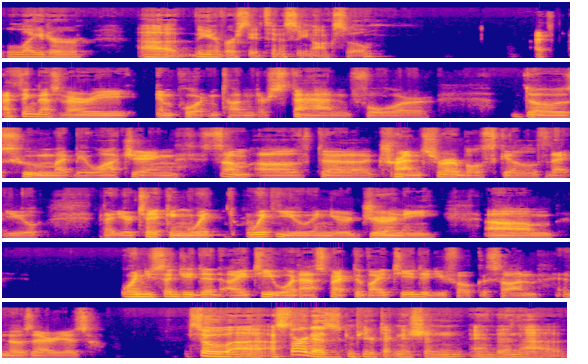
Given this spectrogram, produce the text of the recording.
later uh, the University of Tennessee Knoxville. I, I think that's very important to understand for those who might be watching some of the transferable skills that you that you're taking with with you in your journey um, when you said you did IT, what aspect of IT did you focus on in those areas? So uh, I started as a computer technician and then uh,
